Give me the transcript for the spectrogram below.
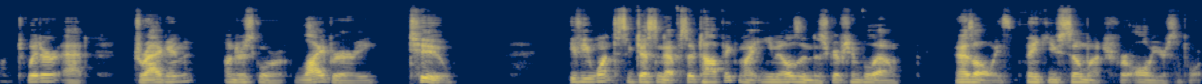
on Twitter at dragon underscore library 2. If you want to suggest an episode topic, my email is in the description below. And as always, thank you so much for all your support.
